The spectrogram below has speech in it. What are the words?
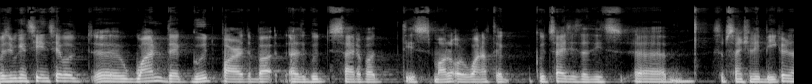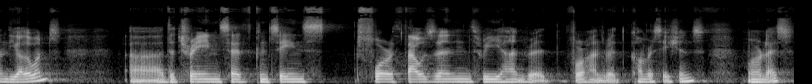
as you can see in table uh, one, the good part about uh, the good side about this model, or one of the good sides, is that it's um, substantially bigger than the other ones. Uh, the train set contains 4,300, 400 conversations, more or less.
